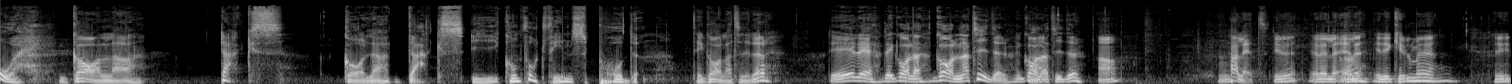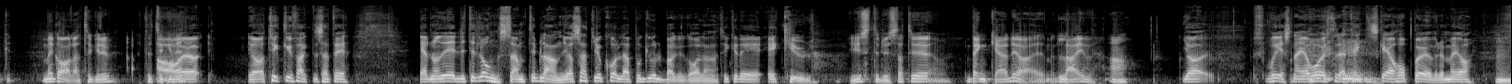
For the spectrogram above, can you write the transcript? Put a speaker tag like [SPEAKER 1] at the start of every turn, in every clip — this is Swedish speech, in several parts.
[SPEAKER 1] Tjapow!
[SPEAKER 2] Gala-dags.
[SPEAKER 1] Gala-dags i Komfortfilmspodden.
[SPEAKER 2] Det är galatider.
[SPEAKER 1] Det är det. Det är gala, galna tider. Galatider.
[SPEAKER 2] Ja. Härligt. Det är, eller, eller är det kul med, med gala, tycker du? Det tycker
[SPEAKER 1] Ja, jag, jag tycker faktiskt att det, även om det är lite långsamt ibland. Jag satt ju och kollade på Guldbaggegalan. Jag tycker det är kul.
[SPEAKER 2] Just det, du satt ju bänkad ja, live. Ja.
[SPEAKER 1] Jag får erkänna, jag var ju sådär, tänkte ska jag hoppa över det, men jag,
[SPEAKER 2] Mm.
